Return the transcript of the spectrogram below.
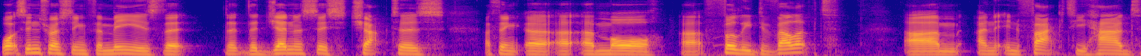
what's interesting for me is that the, the Genesis chapters, I think, uh, are, are more uh, fully developed. Um, and in fact, he had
